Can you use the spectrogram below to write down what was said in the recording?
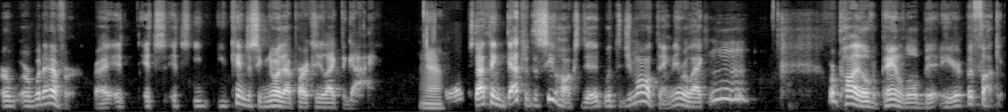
or, or whatever, right? It, it's it's you, you can't just ignore that part because you like the guy. Yeah, I think that's what the Seahawks did with the Jamal thing. They were like, mm, we're probably overpaying a little bit here, but fuck it,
